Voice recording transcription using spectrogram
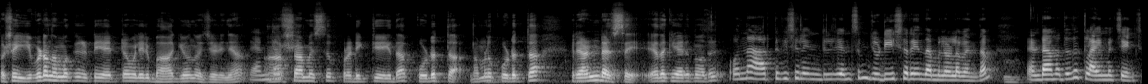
പക്ഷേ ഇവിടെ നമുക്ക് കിട്ടിയ ഏറ്റവും വലിയൊരു ഭാഗ്യം എന്ന് വെച്ച് കഴിഞ്ഞാൽ ആർഷ മിസ് പ്രഡിക്റ്റ് ചെയ്ത കൊടുത്ത നമ്മൾ കൊടുത്ത രണ്ട് എസ് എ ഏതൊക്കെയായിരുന്നു അത്? ഒന്ന് ആർട്ടിഫിഷ്യൽ ഇന്റലിജൻസും ജുഡീഷ്യറിയും തമ്മിലുള്ള ബന്ധം. രണ്ടാമത്തത് ക്ലൈമറ്റ് ചേഞ്ച്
